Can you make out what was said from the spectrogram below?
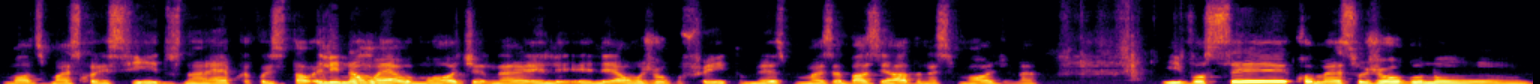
mods mais conhecidos na época, coisa e tal. Ele não é o mod, né? Ele, ele é um jogo feito mesmo, mas é baseado nesse mod, né? E você começa o jogo num,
